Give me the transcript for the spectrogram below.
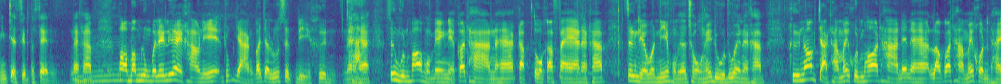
30-70%นะครับพอบำรุงไปเรื่อยๆคราวนี้ทุกอย่างก็จะรู้สึกดีขึ้นนะฮะค่ะซึ่งคุณพ่อผมเองเนี่ยก็ทานนะฮะกับตัวกาแฟนะครับ ซึ่งเดี๋ยววันนี้ผมจะชงให้ดูด้วยนะครับ คือนอกจากทำให้คุณพ่อทานเนี่ยนะฮะเราก็ทำให้คนไทย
